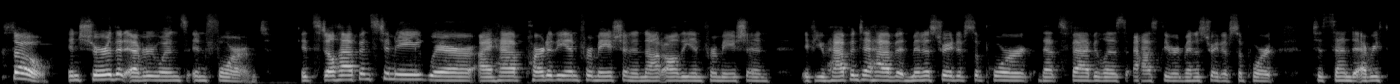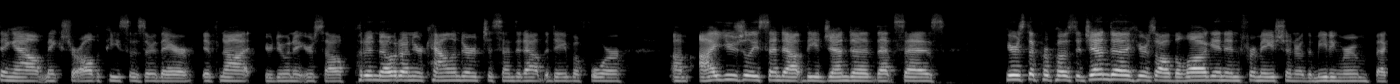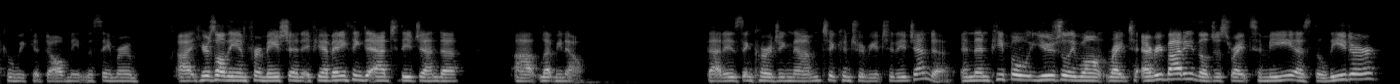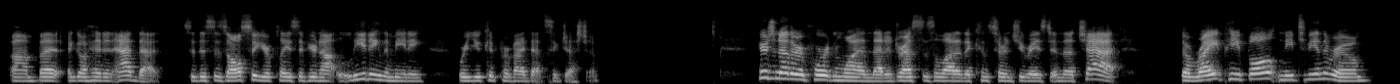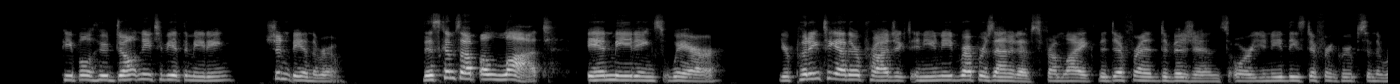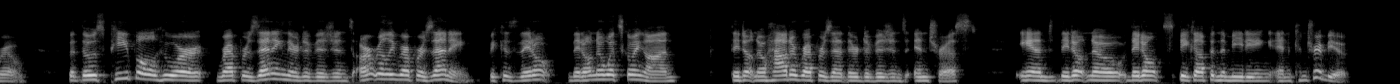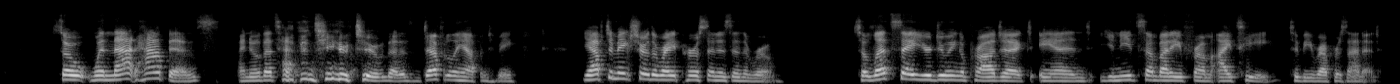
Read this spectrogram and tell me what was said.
So ensure that everyone's informed. It still happens to me where I have part of the information and not all the information. If you happen to have administrative support, that's fabulous. Ask your administrative support to send everything out, make sure all the pieces are there. If not, you're doing it yourself. Put a note on your calendar to send it out the day before. Um, I usually send out the agenda that says, here's the proposed agenda, here's all the login information or the meeting room. Back when we could all meet in the same room. Uh, here's all the information. If you have anything to add to the agenda, uh, let me know. That is encouraging them to contribute to the agenda. And then people usually won't write to everybody, they'll just write to me as the leader, um, but I go ahead and add that. So this is also your place if you're not leading the meeting where you could provide that suggestion. Here's another important one that addresses a lot of the concerns you raised in the chat. The right people need to be in the room. People who don't need to be at the meeting shouldn't be in the room. This comes up a lot in meetings where you're putting together a project and you need representatives from like the different divisions or you need these different groups in the room. But those people who are representing their divisions aren't really representing because they don't they don't know what's going on. They don't know how to represent their division's interest and they don't know they don't speak up in the meeting and contribute. So when that happens i know that's happened to you too that has definitely happened to me you have to make sure the right person is in the room so let's say you're doing a project and you need somebody from IT to be represented.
